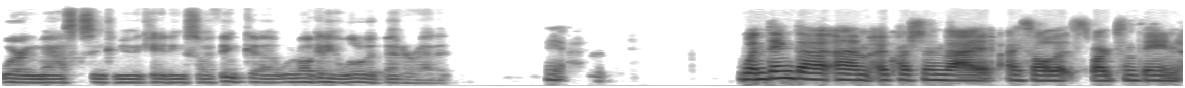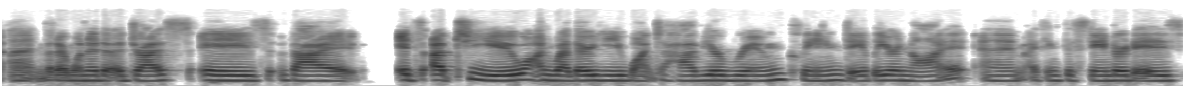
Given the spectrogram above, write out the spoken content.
wearing masks and communicating. So I think uh, we're all getting a little bit better at it. Yeah. One thing that um, a question that I saw that sparked something um, that I wanted to address is that it's up to you on whether you want to have your room cleaned daily or not. And I think the standard is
